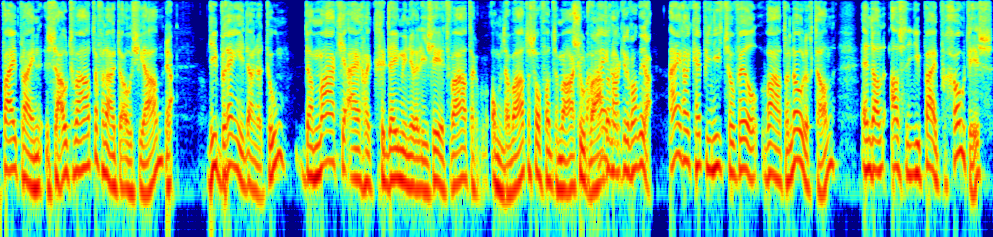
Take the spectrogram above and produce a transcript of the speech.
pijplijn zoutwater vanuit de oceaan. Ja. Die breng je daar naartoe. Dan maak je eigenlijk gedemineraliseerd water om er waterstof van te maken. Zoet water maak je ervan, ja. Eigenlijk heb je niet zoveel water nodig dan. En dan, als die pijp groot is,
